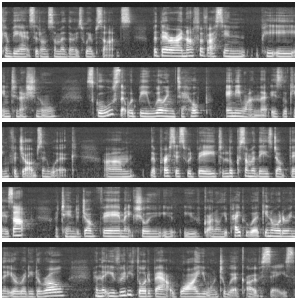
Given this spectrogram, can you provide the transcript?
can be answered on some of those websites. But there are enough of us in PE international schools that would be willing to help anyone that is looking for jobs and work. Um, the process would be to look some of these job fairs up, attend a job fair, make sure you, you've got all your paperwork in order and that you're ready to roll, and that you've really thought about why you want to work overseas.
